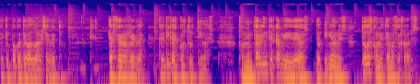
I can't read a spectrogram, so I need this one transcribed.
de que poco te va a durar el secreto. Tercera regla, críticas constructivas. Fomentar el intercambio de ideas, de opiniones, todos cometemos errores.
